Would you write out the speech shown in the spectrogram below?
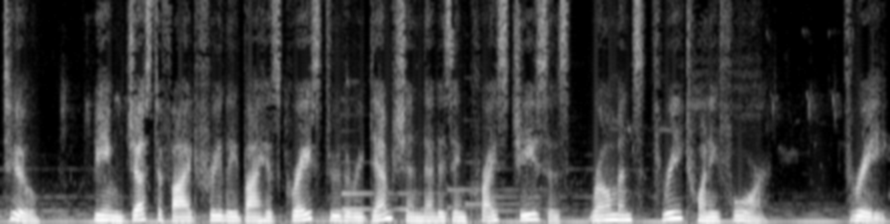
2. Being justified freely by his grace through the redemption that is in Christ Jesus. Romans 3:24. 3.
